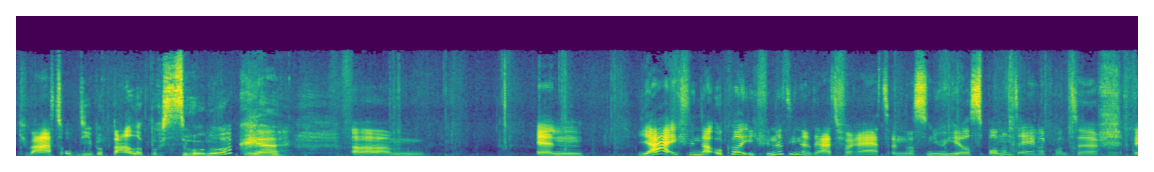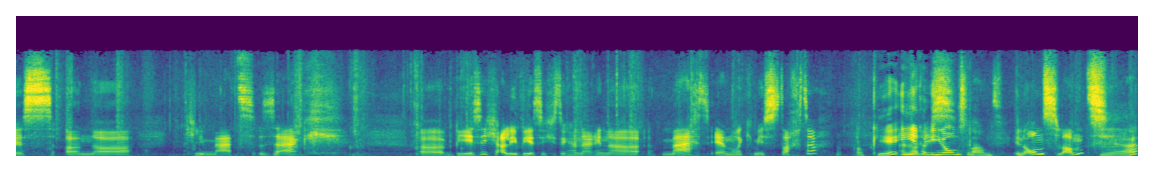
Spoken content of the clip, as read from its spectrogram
kwaad op die bepaalde persoon ook. Ja, Ehm, en ja, ik vind dat ook wel. Ik vind het inderdaad verraad. En dat is nu heel spannend eigenlijk, want er is een eh, klimaatzaak eh, bezig. Allee, bezig. Ze gaan daar in eh, maart eindelijk mee starten. oké. Hier in ons land. In ons land. Ja.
